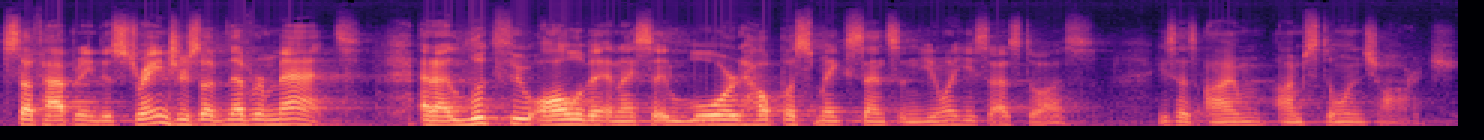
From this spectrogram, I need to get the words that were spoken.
Stuff happening to strangers I've never met. And I look through all of it and I say, Lord, help us make sense. And you know what he says to us? He says, I'm, I'm still in charge.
